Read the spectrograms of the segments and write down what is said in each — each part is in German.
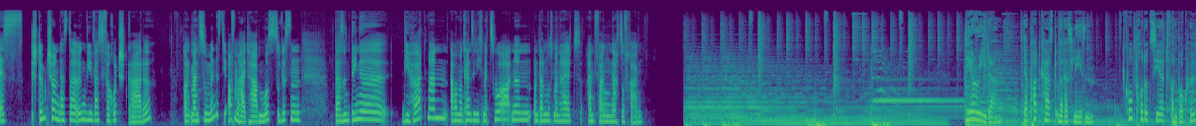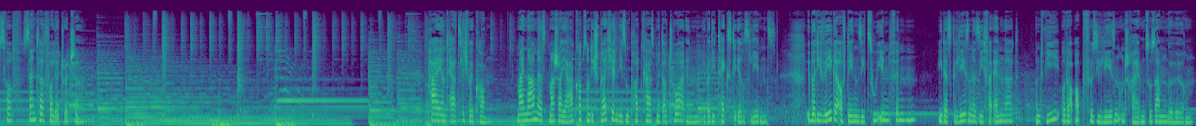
es stimmt schon, dass da irgendwie was verrutscht gerade und man zumindest die Offenheit haben muss, zu wissen, da sind Dinge, die hört man, aber man kann sie nicht mehr zuordnen und dann muss man halt anfangen nachzufragen. Dear Reader, der Podcast über das Lesen. Co-produziert von Burg Hülshoff, Center for Literature. Hi und herzlich willkommen. Mein Name ist Mascha Jakobs und ich spreche in diesem Podcast mit AutorInnen über die Texte ihres Lebens, über die Wege, auf denen sie zu ihnen finden, wie das Gelesene sie verändert und wie oder ob für sie Lesen und Schreiben zusammengehören.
